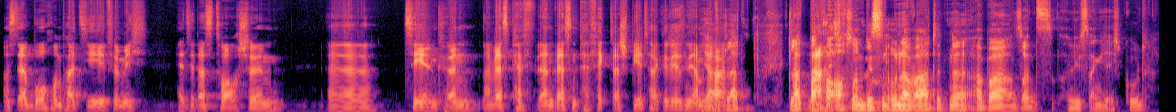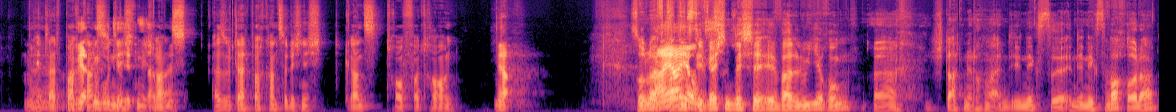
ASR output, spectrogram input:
aus der Bochum-Partie. Für mich hätte das Tor auch schön äh, zählen können. Dann wäre es ein perfekter Spieltag gewesen. ja, Glad Gladbach war auch so ein bisschen unerwartet, ne? aber sonst lief es eigentlich echt gut. Ja, ja, Gladbach kannst du nicht, nicht ganz, also Gladbach kannst du dich nicht ganz drauf vertrauen. Ja, so läuft naja, bei uns Jungs. die wöchentliche Evaluierung. Äh, starten wir doch mal in die nächste, in die nächste Woche, oder?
